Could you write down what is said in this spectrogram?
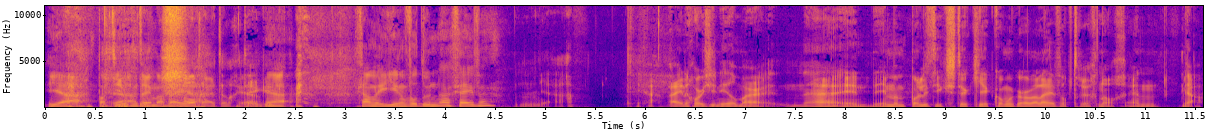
Ja, pak die ook meteen maar mee. Altijd toch, ja. Denk ja. Gaan we hier een voldoende aan geven? Ja. Ja, weinig origineel, maar nou, in, in, mijn politiek stukje kom ik er wel even op terug nog. En ja.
